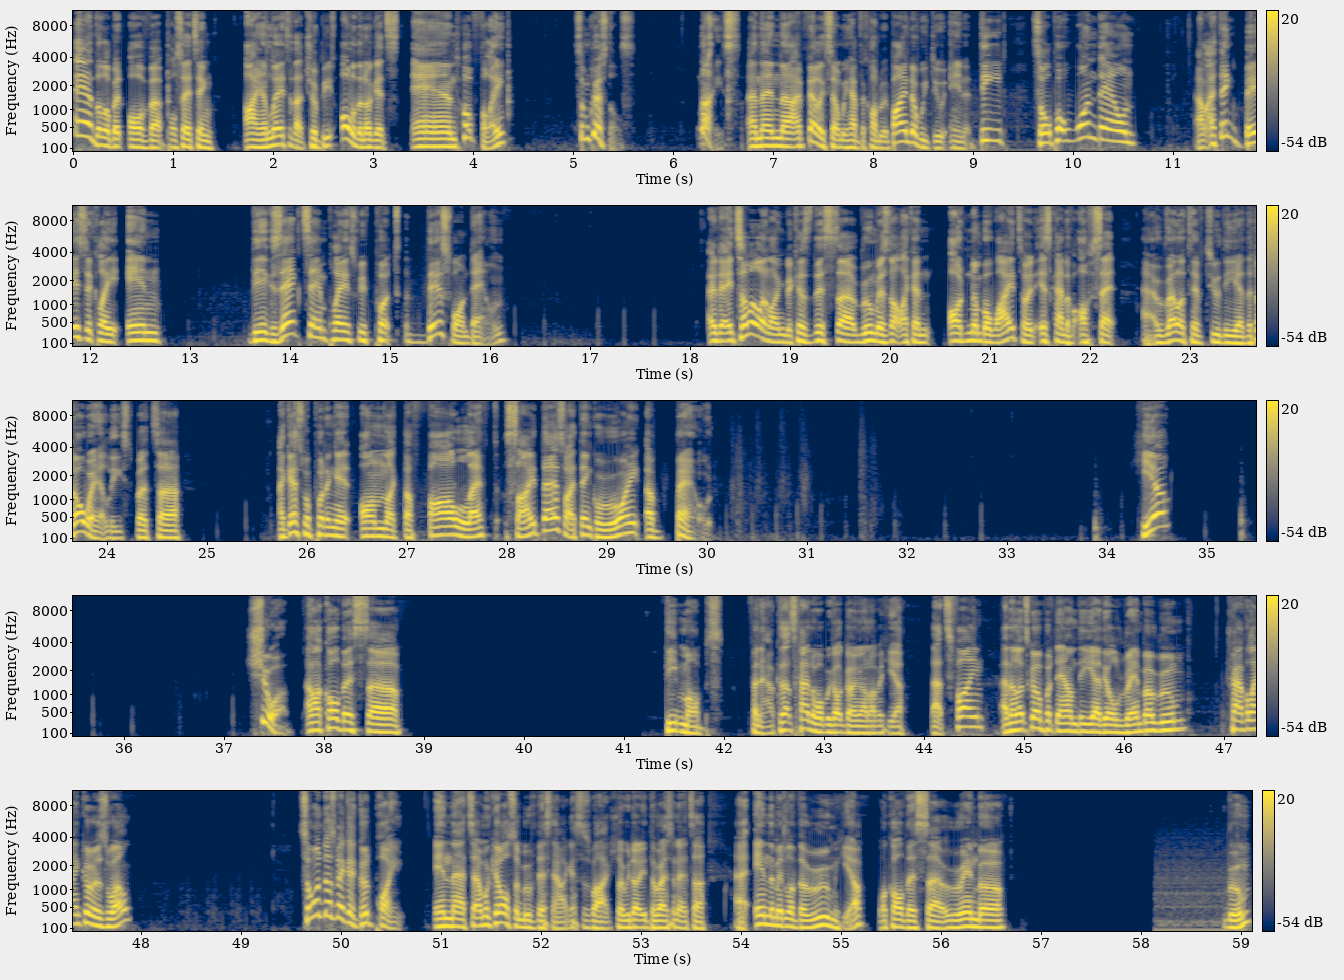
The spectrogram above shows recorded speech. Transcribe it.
And a little bit of uh, pulsating iron later. That should be all of the nuggets and hopefully some crystals. Nice. And then uh, I'm fairly certain we have the conduit binder. We do indeed. So I'll put one down, um, I think basically in the exact same place we've put this one down. It's a little annoying because this uh, room is not like an odd number wide, so it is kind of offset uh, relative to the uh, the doorway at least. But uh, I guess we're putting it on like the far left side there, so I think right about here. Sure, and I'll call this deep mobs for now, because that's kind of what we got going on over here. That's fine. And then let's go and put down the, uh, the old Rainbow Room travel anchor as well. Someone does make a good point in that, and we can also move this now, I guess, as well, actually. We don't need the resonator uh, in the middle of the room here. We'll call this uh, Rainbow Room.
